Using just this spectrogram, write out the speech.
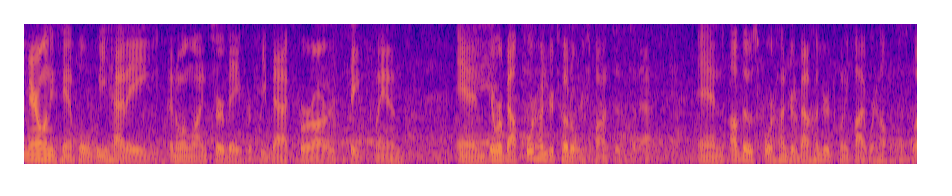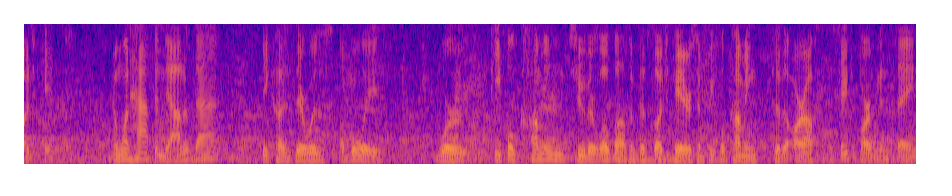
Maryland example, we had a an online survey for feedback for our state plans, and there were about 400 total responses to that. And of those 400, about 125 were health and physical educators. And what happened out of that, because there was a voice, were people coming to their local health and physical educators and people coming to the, our office at the State Department and saying,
